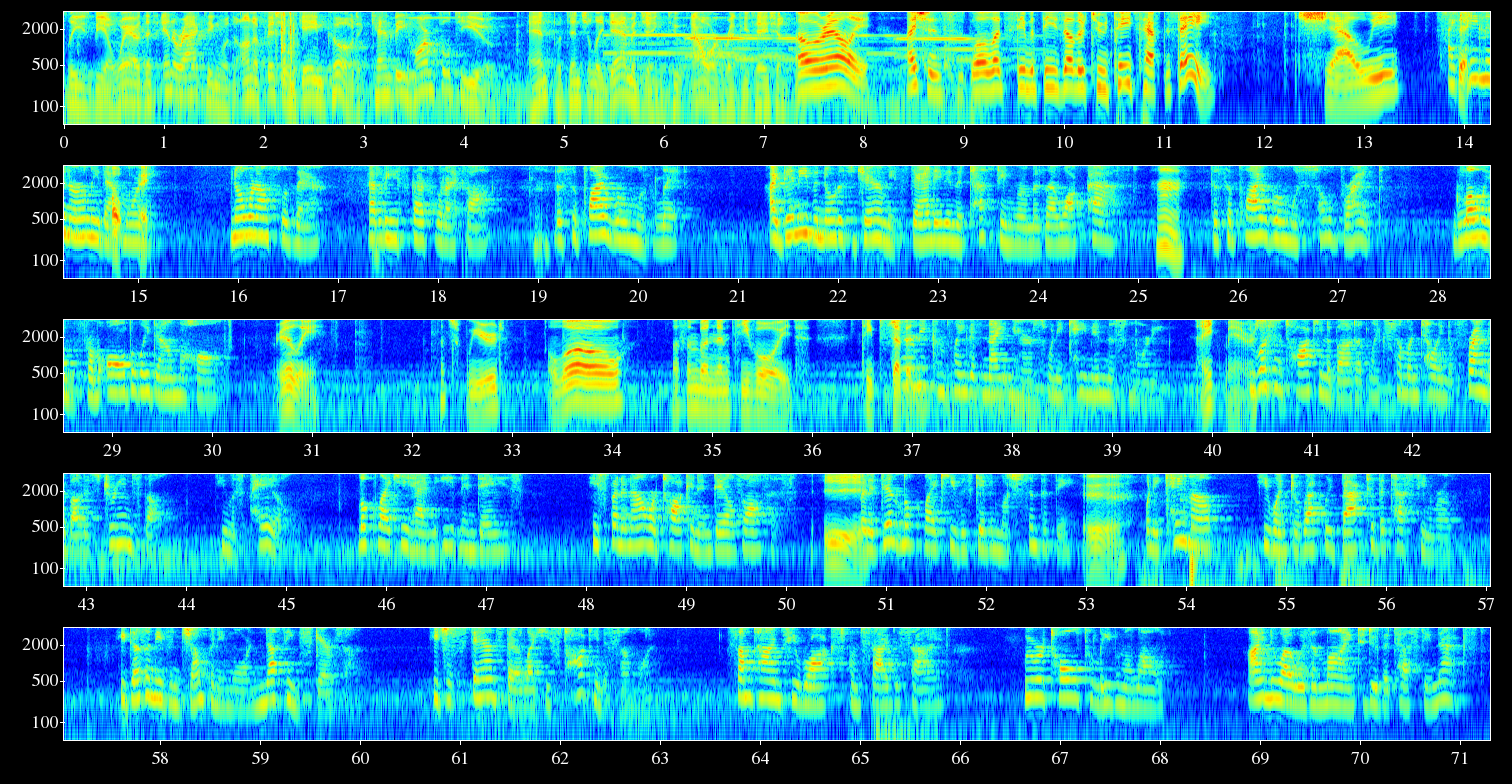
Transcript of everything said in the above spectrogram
Please be aware that interacting with unofficial game code can be harmful to you and potentially damaging to our reputation. Oh, really? I should. s- Well, let's see what these other two tapes have to say. Shall we? I came in early that Oh, morning. hey. No one else was there. At least that's what I thought. The supply room was lit. I didn't even notice Jeremy standing in the testing room as I walked past. Hmm. The supply room was so bright, glowing from all the way down the hall. Really? That's weird. Hello? Nothing but an empty void. Tape 7. Jeremy complained of nightmares when he came in this morning. Nightmares. He wasn't talking about it like someone telling a friend about his dreams, though. He was pale. Looked like he hadn't eaten in days. He spent an hour talking in Dale's office, Ugh. but it didn't look like he was given much sympathy. Ugh. When he came out, he went directly back to the testing room. He doesn't even jump anymore, nothing scares him. He just stands there like he's talking to someone. Sometimes he rocks from side to side. We were told to leave him alone. I knew I was in line to do the testing next.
